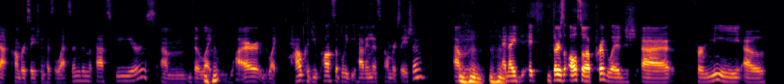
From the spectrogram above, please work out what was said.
that conversation has lessened in the past few years. Um, the like, Mhm. why are like, how could you possibly be having this conversation? Um, Mhm, mhm. and I, it, there's also a privilege uh, for me of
